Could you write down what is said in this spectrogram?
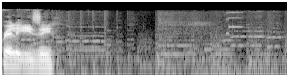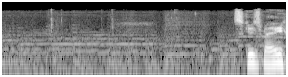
Really easy. Excuse me.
